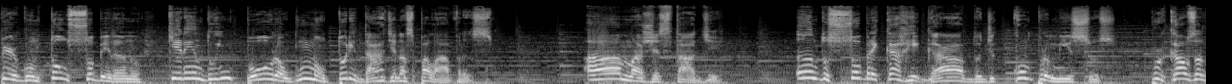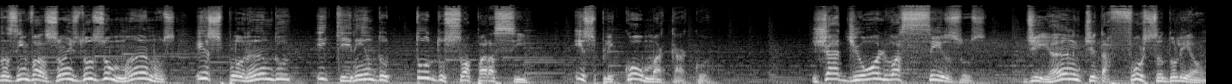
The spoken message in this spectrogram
Perguntou o soberano, querendo impor alguma autoridade nas palavras. Ah, majestade, ando sobrecarregado de compromissos por causa das invasões dos humanos, explorando e querendo tudo só para si, explicou o macaco já de olho acesos, diante da força do leão.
